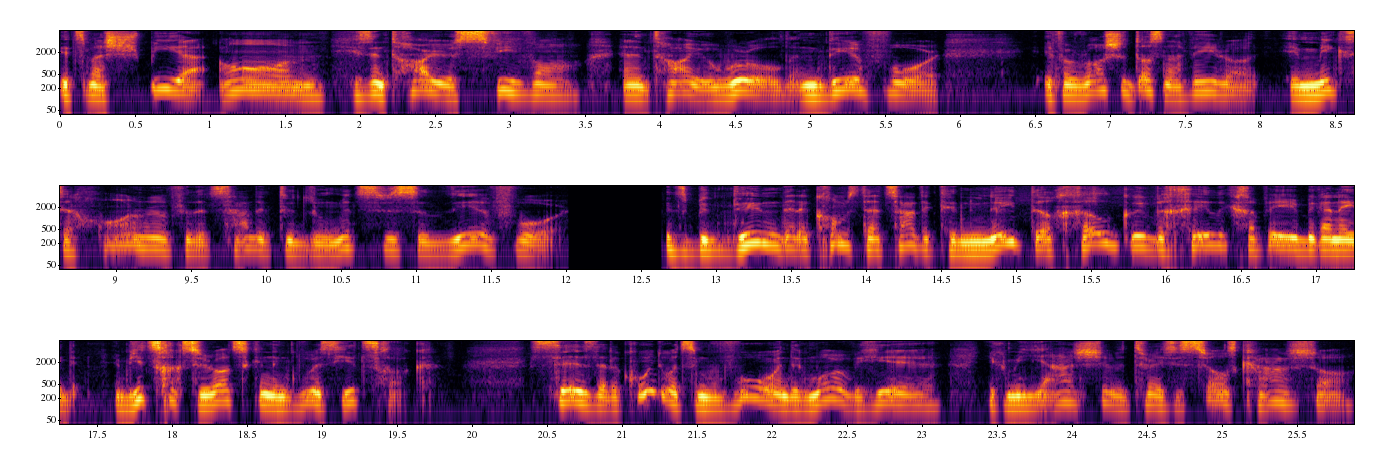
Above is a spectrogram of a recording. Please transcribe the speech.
it's mashpia on his entire sviva and entire world, and therefore. If a Rasha does an Avera, it makes it harder for the tzaddik to do mitzvahs, so therefore, it's bedin that it comes to a tzaddik to neit el chelkoi v'chelik chavei beganeden. Rabbi Yitzchak Sorotzkin in Gvus Yitzchak says that according to what's mavur in the Gemara over here, you can be yashiv v'teres Yisrael's kasha. In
